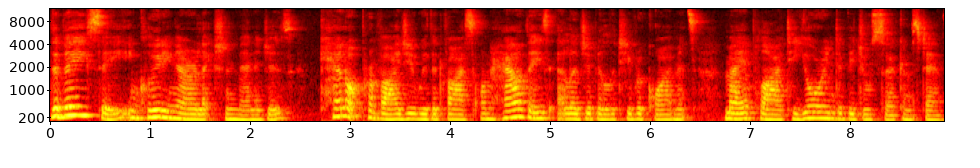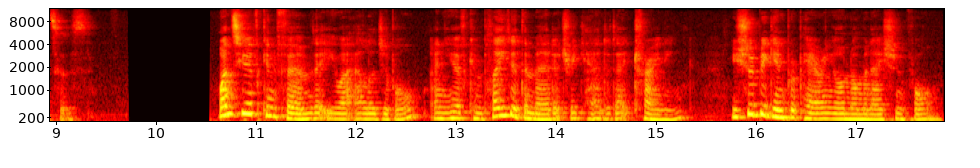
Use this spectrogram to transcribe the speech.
The VEC, including our election managers, cannot provide you with advice on how these eligibility requirements may apply to your individual circumstances. Once you have confirmed that you are eligible and you have completed the mandatory candidate training, you should begin preparing your nomination form.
